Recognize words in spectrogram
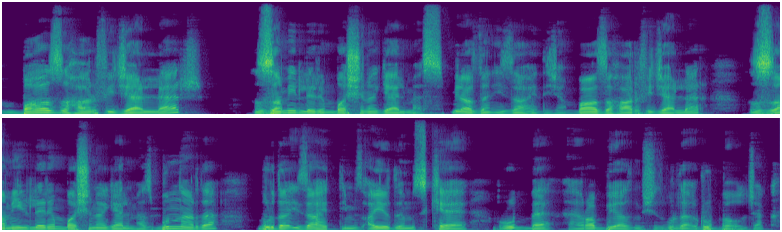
bazı harfi cerler zamirlerin başına gelmez. Birazdan izah edeceğim. Bazı harfi cerler zamirlerin başına gelmez. Bunlar da burada izah ettiğimiz, ayırdığımız ke, rubbe, e, Rabbi yazmışız. Burada rubbe olacak.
